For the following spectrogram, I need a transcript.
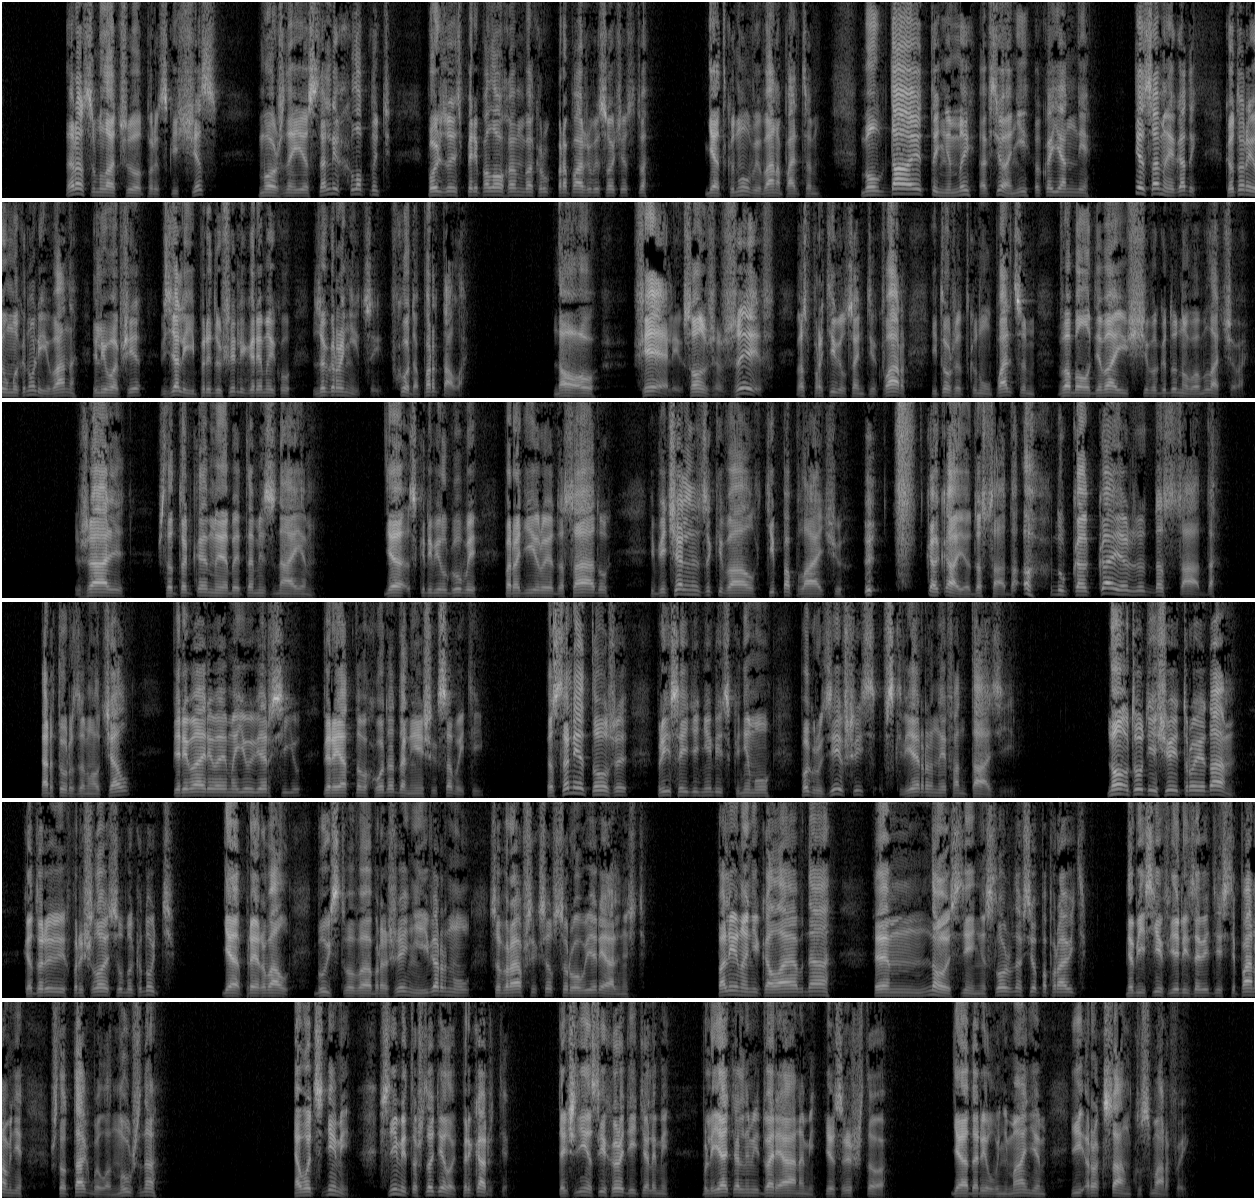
Раз младший отпрыск исчез, можно и остальных хлопнуть, пользуясь переполохом вокруг пропажи высочества. Я ткнул в Ивана пальцем. Мол, да, это не мы, а все они окаянные. Те самые гады, которые умыкнули Ивана или вообще взяли и придушили Горемыку за границей входа портала. Но Феликс, он же жив! Воспротивился антиквар и тоже ткнул пальцем в обалдевающего Годунова-младшего. Жаль, что только мы об этом и знаем. Я скривил губы, пародируя досаду, и печально закивал, типа плачу. Какая досада! Ах, ну какая же досада! Артур замолчал, переваривая мою версию вероятного хода дальнейших событий. Остальные тоже присоединились к нему, погрузившись в скверные фантазии. Но тут еще и трое дам, которых пришлось умыкнуть. Я прервал буйство воображения и вернул собравшихся в суровую реальность. Полина Николаевна, эм, но с ней несложно все поправить, объяснив Елизавете Степановне, что так было нужно. А вот с ними, с ними-то что делать прикажете? Точнее, с их родителями, влиятельными дворянами, если что. Я одарил вниманием и Роксанку с Марфой.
